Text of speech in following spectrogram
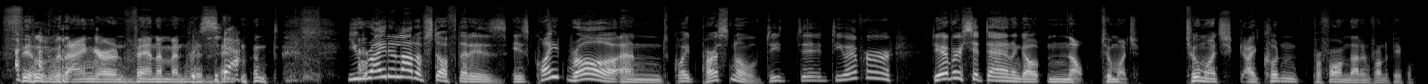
filled with anger and venom and resentment. Yeah. You write a lot of stuff that is is quite raw and quite personal. Do, do do you ever do you ever sit down and go, no, too much? Too much. I couldn't perform that in front of people.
